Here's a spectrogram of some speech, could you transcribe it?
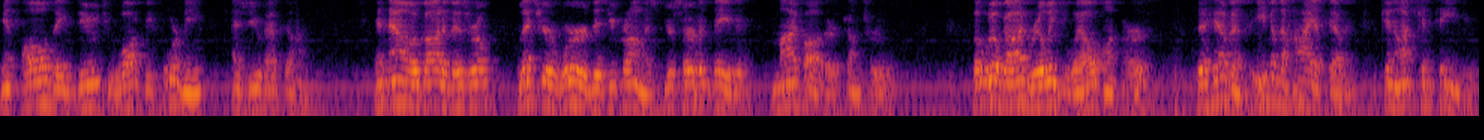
in all they do to walk before me as you have done. And now, O God of Israel, let your word that you promised your servant David, my father, come true. But will God really dwell on earth? The heavens, even the highest heaven, cannot contain you.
